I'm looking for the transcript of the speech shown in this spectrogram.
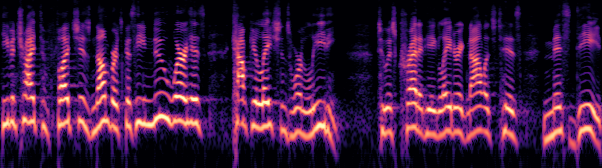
He even tried to fudge his numbers because he knew where his calculations were leading. To his credit, he later acknowledged his misdeed.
